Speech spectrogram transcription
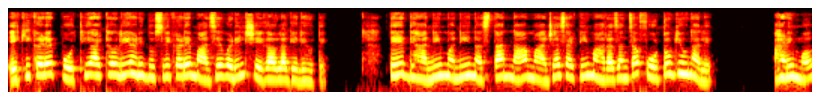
एकीकडे पोथी आठवली आणि दुसरीकडे माझे वडील शेगावला गेले होते. ते ध्यानी मनी नसताना माझ्यासाठी महाराजांचा फोटो घेऊन आले. आणि मग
